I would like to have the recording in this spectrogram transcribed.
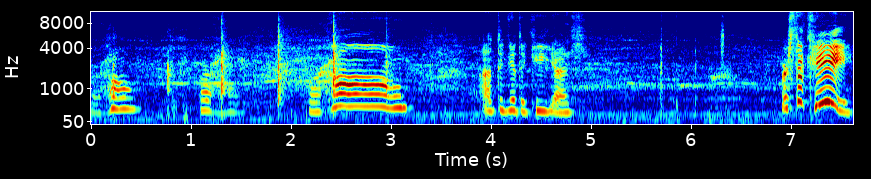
We're home. We're home. We're home. I have to get the key, guys. Where's the key?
